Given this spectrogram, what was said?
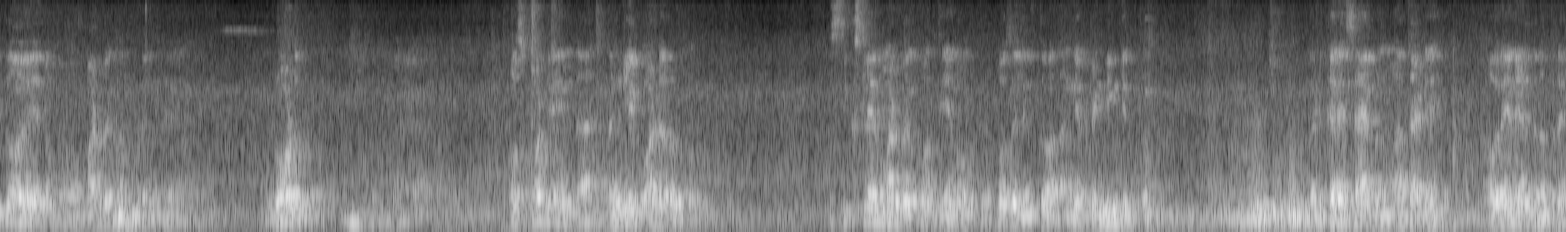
ಇದು ಏನು ಮಾಡಬೇಕು ಅಂದ್ಬಿಡಿ ಅಂದರೆ ರೋಡ್ ಹೊಸಕೋಟೆಯಿಂದ ನಂಗ್ಲಿ ಬಾರ್ಡರ್ವರೆಗೂ ಸಿಕ್ಸ್ ಲೈನ್ ಮಾಡಬೇಕು ಅಂತ ಏನು ಒಂದು ಪ್ರಪೋಸಲ್ ಇತ್ತು ಅದು ಹಂಗೆ ಪೆಂಡಿಂಗ್ ಇತ್ತು. ಗಡ್ಕರಿ ಸಾಹೇಬನ್ನು ಮಾತಾಡಿ, ಅವ್ರು ಏನು ಹೇಳಿದ್ರು ಅಂದರೆ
